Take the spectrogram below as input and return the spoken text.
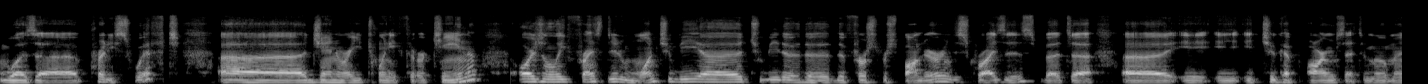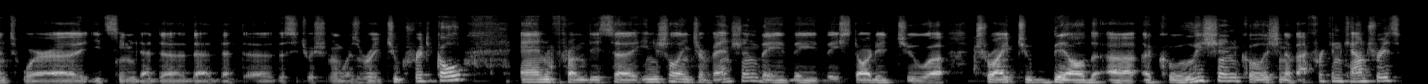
was uh, pretty swift. Uh, January 2013, originally France didn't want to be uh, to be the, the, the first responder in this crisis, but uh, uh, it, it, took up arms at a moment where uh, it seemed that the, that, that the, the situation was really too critical. And from this uh, initial intervention, they they they started to try to build a coalition, coalition of African countries,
